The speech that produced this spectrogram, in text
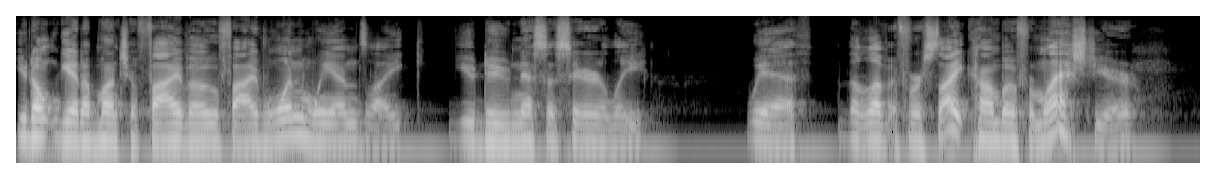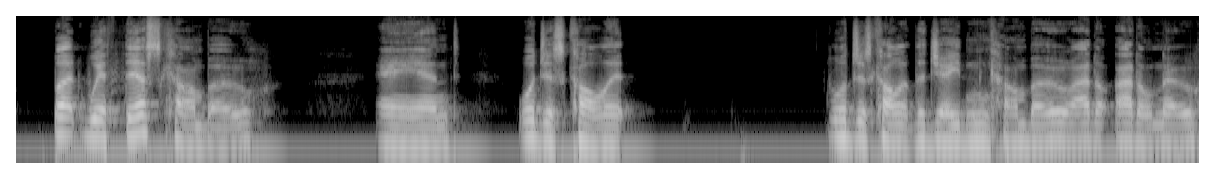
you don't get a bunch of 5 0, 5 1 wins like you do necessarily with the Love at First Sight combo from last year. But with this combo, and we'll just call it we'll just call it the Jaden combo. I don't I don't know.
